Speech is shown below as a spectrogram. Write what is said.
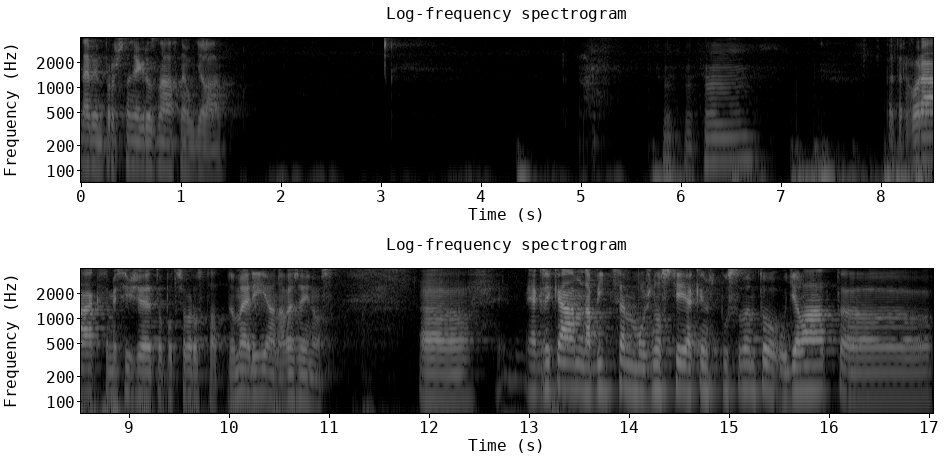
nevím, proč to někdo z nás neudělá. Petr Horák si myslí, že je to potřeba dostat do médií a na veřejnost. Eh, jak říkám, nabít jsem možnosti, jakým způsobem to udělat. Eh,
